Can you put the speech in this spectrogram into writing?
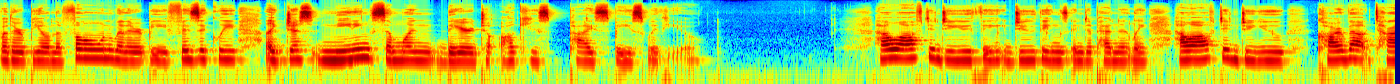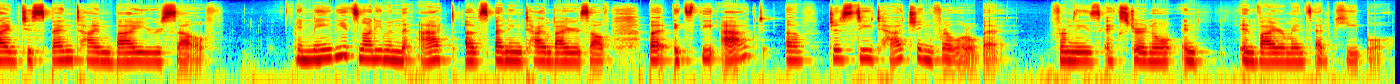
whether it be on the phone, whether it be physically, like just needing someone there to occupy space with you. How often do you think do things independently? How often do you carve out time to spend time by yourself? And maybe it's not even the act of spending time by yourself, but it's the act of just detaching for a little bit from these external in- environments and people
